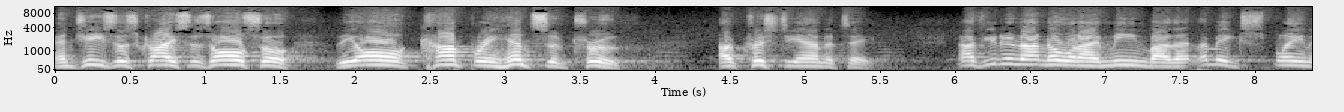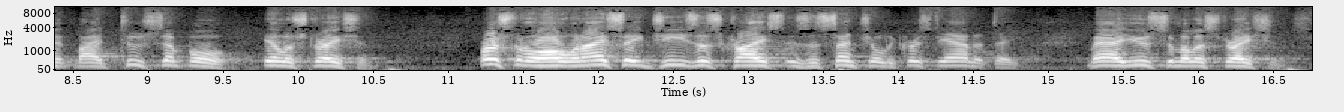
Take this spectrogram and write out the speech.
And Jesus Christ is also the all comprehensive truth of Christianity. Now, if you do not know what I mean by that, let me explain it by two simple illustrations. First of all, when I say Jesus Christ is essential to Christianity, may I use some illustrations?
